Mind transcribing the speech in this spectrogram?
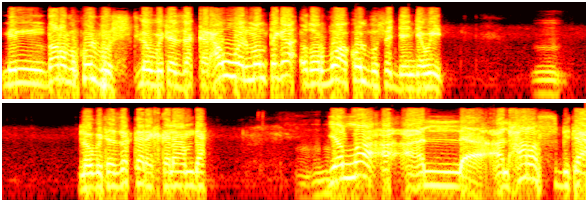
من ضرب كلبس لو بتتذكر أول منطقة ضربوها كلبس الجنجويد. لو بتتذكر الكلام ده. يلا ال- الحرس بتاع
